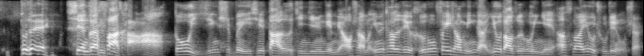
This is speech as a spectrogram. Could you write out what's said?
对，现在萨卡啊都已经是被一些大额经纪人给瞄上了，因为他的这个合同非常敏感，又到最后一年，阿森纳又出这种事儿。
